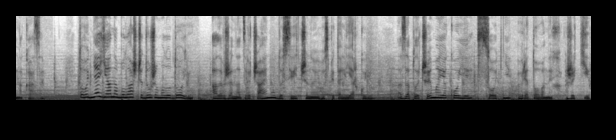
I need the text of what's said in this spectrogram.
накази. Того дня Яна була ще дуже молодою, але вже надзвичайно досвідченою госпітальєркою, за плечима якої сотні врятованих життів.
